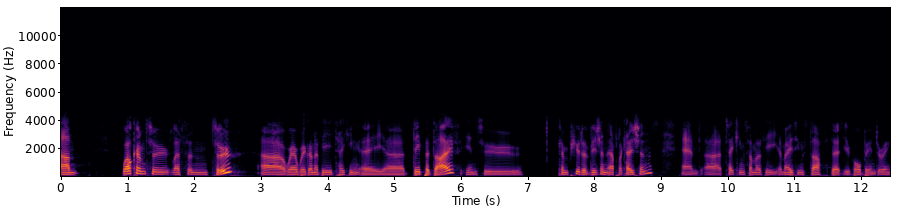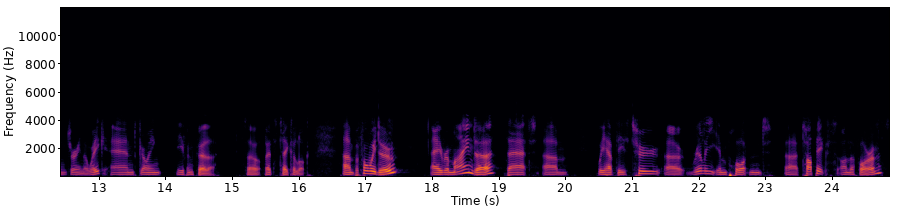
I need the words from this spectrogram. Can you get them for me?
Um, welcome to lesson two, uh, where we're going to be taking a uh, deeper dive into computer vision applications and uh, taking some of the amazing stuff that you've all been doing during the week and going even further. So let's take a look. Um, before we do, a reminder that um, we have these two uh, really important uh, topics on the forums.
